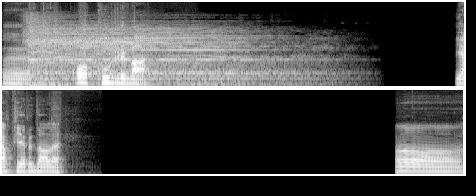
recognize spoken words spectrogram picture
Yy, o kurwa! Ja pierdolę. O.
